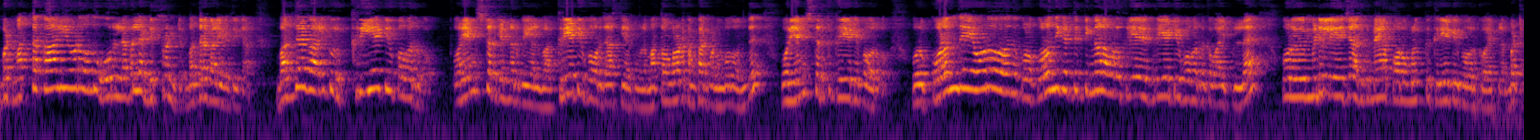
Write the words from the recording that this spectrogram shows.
பட் மற்ற காளியோட வந்து ஒரு லெவல்ல டிஃப்ரெண்ட் பத்ரகாளி எடுத்துக்கிட்டா பத்ரகாளிக்கு ஒரு கிரியேட்டிவ் பவர் இருக்கும். ஒரு யங்ஸ்டருக்கு என்ன இருக்கும் இயல்பா? கிரியேட்டிவ் பவர் ஜாஸ்தியா இருக்கும்ல. மத்தவங்களோட கம்பேர் பண்ணும்போது வந்து ஒரு யங்ஸ்டருக்கு கிரியேட்டிவ் பவர் இருக்கும். ஒரு குழந்தையோட வந்து கு- குழந்தைக்கு எடுத்துக்கிட்டீங்கன்னா அவங்களுக்கு கிரியேட்டிவ் பவர் இருக்க வாய்ப்பு இல்லை. ஒரு மிடில் ஏஜ் அதுக்கு மேல போறவங்களுக்கு கிரியேட்டிவ் பவர் இருக்க வாய்ப்பு இல்லை. பட்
